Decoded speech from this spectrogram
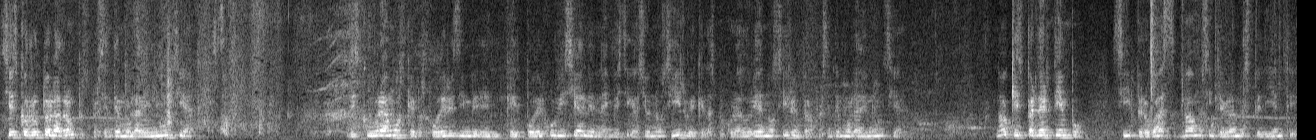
si es corrupto ladrón, pues presentemos la denuncia descubramos que los poderes que el poder judicial en la investigación no sirve, que las procuradurías no sirven, pero presentemos la denuncia. No, que es perder tiempo. Sí, pero vas, vamos integrando expediente.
